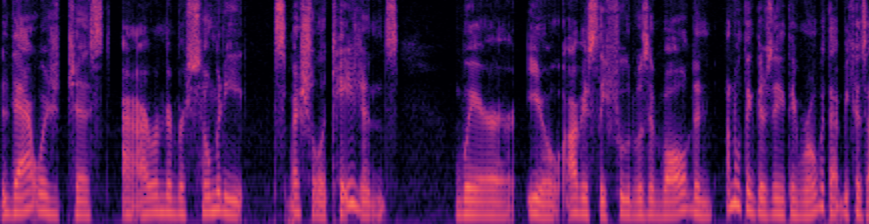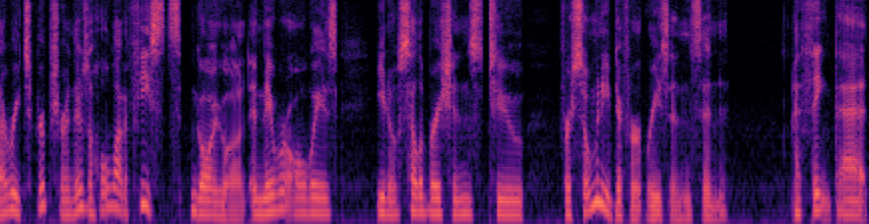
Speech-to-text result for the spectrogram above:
that was just, I, I remember so many special occasions where, you know, obviously food was involved. And I don't think there's anything wrong with that because I read scripture and there's a whole lot of feasts going on. And they were always, you know, celebrations to, for so many different reasons. And I think that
